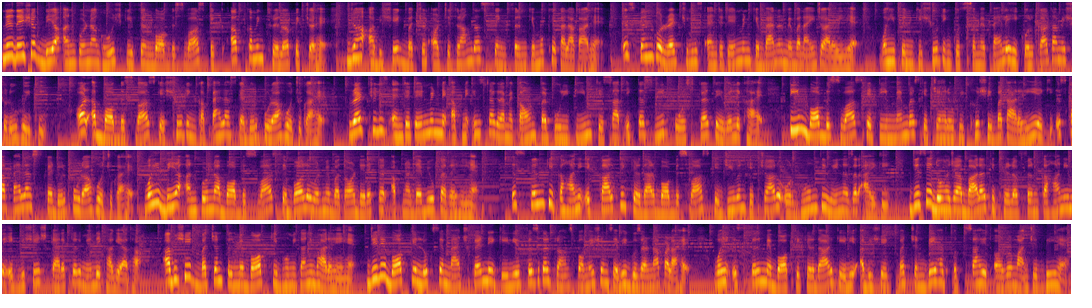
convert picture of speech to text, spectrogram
निर्देशक दिया अन्नपूर्णा घोष की फ़िल्म बॉब विश्वास एक अपकमिंग थ्रिलर पिक्चर है, जहाँ अभिषेक बच्चन और चित्रांगदा सिंह फ़िल्म के मुख्य कलाकार हैं। इस फ़िल्म को रेड चिलीज एंटरटेनमेंट के बैनर में बनाई जा रही है। वहीं फ़िल्म की शूटिंग कुछ समय पहले ही कोलकाता में शुरू हुई थी, और अब बॉब विश्वास के शूटिंग का पहला स्केड्यूल पूरा हो चुका है। रेड चिलीज एंटरटेनमेंट ने अपने इंस्टाग्राम अकाउंट पर पूरी टीम के साथ एक तस्वीर पोस्ट करते हुए लिखा है टीम बॉब विश्वास के टीम मेंबर्स के चेहरों की खुशी बता रही है कि इसका पहला स्केड्यूल पूरा हो चुका है वहीं दिया अन्नपूर्णा बॉब बिस्वास से बॉलीवुड में बतौर डायरेक्टर अपना डेब्यू कर रही हैं। इस फ़िल्म की कहानी एक काल्पनिक किरदार बॉब विश्वास के जीवन के चारों ओर घूमती हुई नज़र आएगी, जिसे 2012 की थ्रिलर फ़िल्म कहानी में एक विशेष कैरेक्टर में देखा गया था अभिषेक बच्चन फ़िल्म में बॉब की भूमिका निभा रहे हैं, जिन्हें बॉब के लुक से मैच करने के लिए फ़िज़िकल ट्रांसफॉर्मेशन से भी गुजरना पड़ा है। वहीं इस फ़िल्म में बॉब के किरदार के लिए अभिषेक बच्चन बेहद उत्साहित और रोमांचित भी है।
